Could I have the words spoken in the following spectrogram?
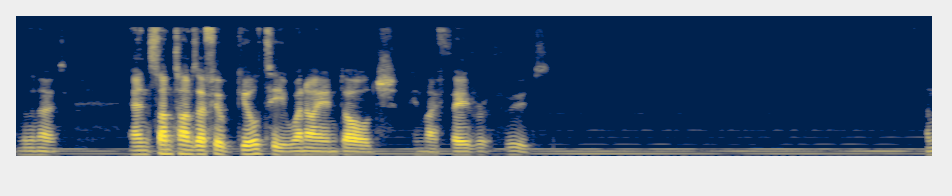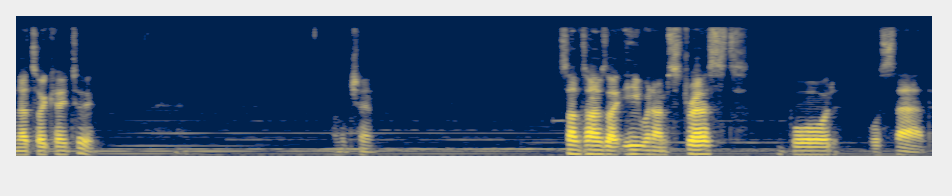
Under the nose. And sometimes I feel guilty when I indulge in my favorite foods. And that's okay too. On the chin. Sometimes I eat when I'm stressed, bored, or sad.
